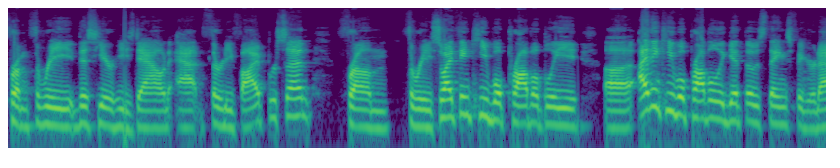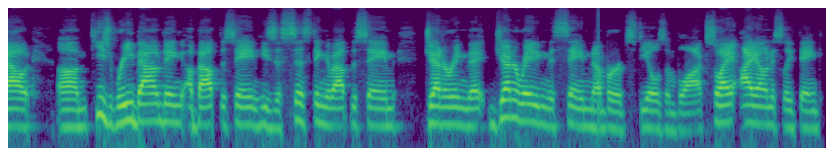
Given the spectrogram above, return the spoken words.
from three. This year, he's down at thirty five percent from three. So I think he will probably, uh, I think he will probably get those things figured out. Um, he's rebounding about the same. He's assisting about the same, generating the generating the same number of steals and blocks. So I, I honestly think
